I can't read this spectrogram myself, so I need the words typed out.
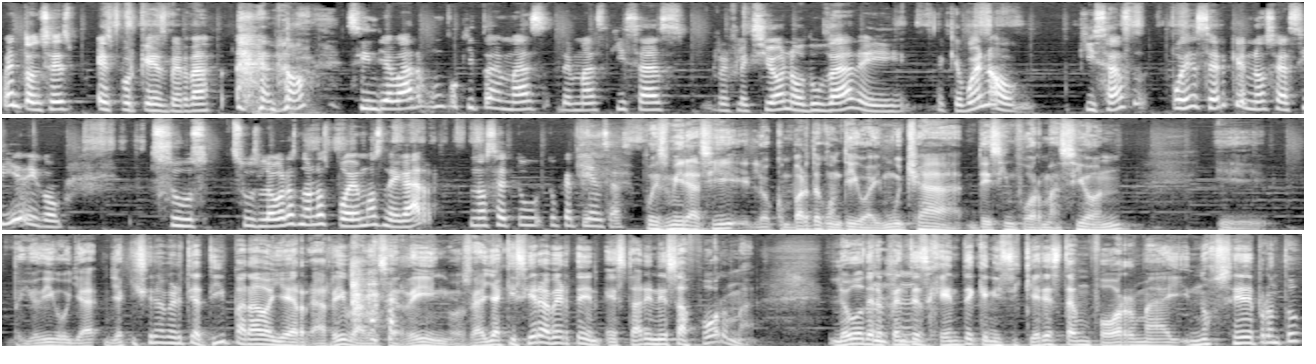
entonces es porque es verdad, ¿no? Sin llevar un poquito de más, de más quizás reflexión o duda de que, bueno, quizás puede ser que no sea así, digo, sus, sus logros no los podemos negar. No sé, ¿tú, ¿tú qué piensas? Pues mira, sí, lo comparto contigo. Hay mucha desinformación. Eh, pero yo digo, ya, ya quisiera verte a ti parado allá arriba de ese ring. O sea, ya quisiera verte estar en esa forma. Luego de repente es gente que ni siquiera está en forma y no sé, de pronto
